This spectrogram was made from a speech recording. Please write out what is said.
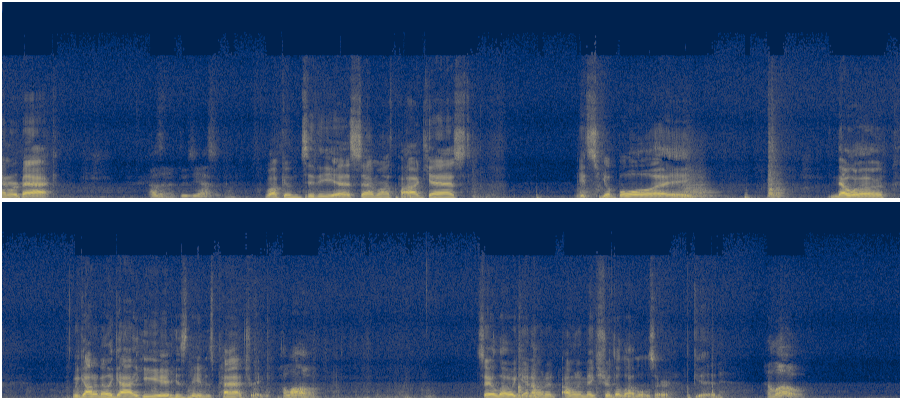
And we're back. That was an enthusiastic one. Welcome to the uh, Samoth podcast. It's your boy, Noah. We got another guy here. His name is Patrick. Hello. Say hello again. I want to. I want to make sure the levels are good. Hello.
